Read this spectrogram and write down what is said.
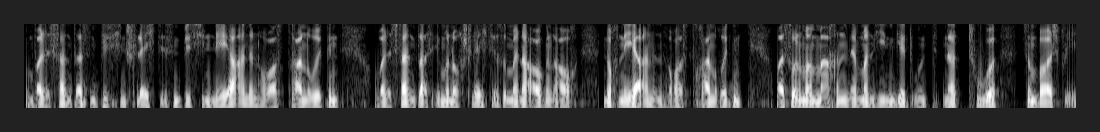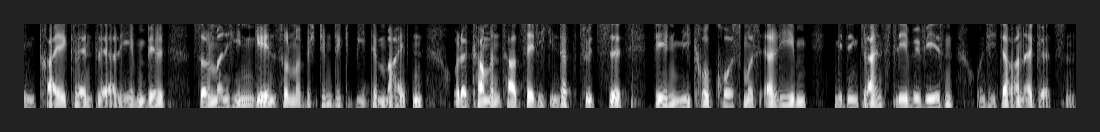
und weil das Fernglas ein bisschen schlecht ist, ein bisschen näher an den Horst dranrücken. Und weil das Fernglas immer noch schlecht ist und meine Augen auch, noch näher an den Horst dranrücken. Was soll man machen? wenn man hingeht und Natur zum Beispiel im Dreieckländle erleben will? Soll man hingehen? Soll man bestimmte Gebiete meiden? Oder kann man tatsächlich in der Pfütze den Mikrokosmos erleben mit den Kleinstlebewesen und sich daran ergötzen?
